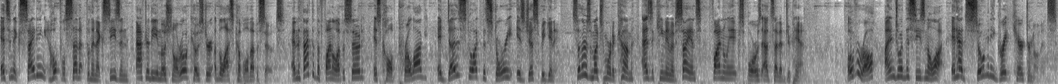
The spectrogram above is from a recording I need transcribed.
It's an exciting and hopeful setup for the next season after the emotional roller coaster of the last couple of episodes. And the fact that the final episode is called Prologue, it does feel like the story is just beginning. So there's much more to come as the Kingdom of Science finally explores outside of Japan. Overall, I enjoyed this season a lot. It had so many great character moments,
